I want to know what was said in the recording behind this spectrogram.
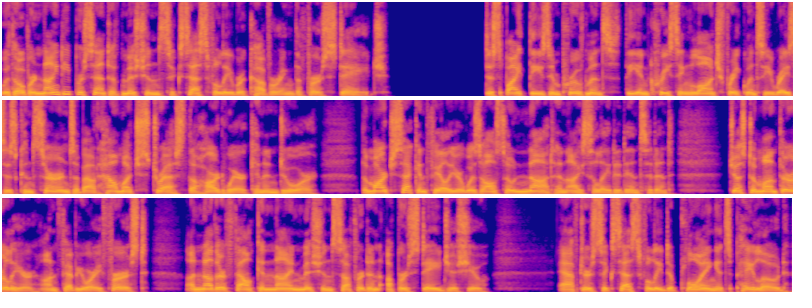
with over 90% of missions successfully recovering the first stage. Despite these improvements, the increasing launch frequency raises concerns about how much stress the hardware can endure. The March 2nd failure was also not an isolated incident. Just a month earlier, on February 1st, another Falcon 9 mission suffered an upper stage issue. After successfully deploying its payload,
